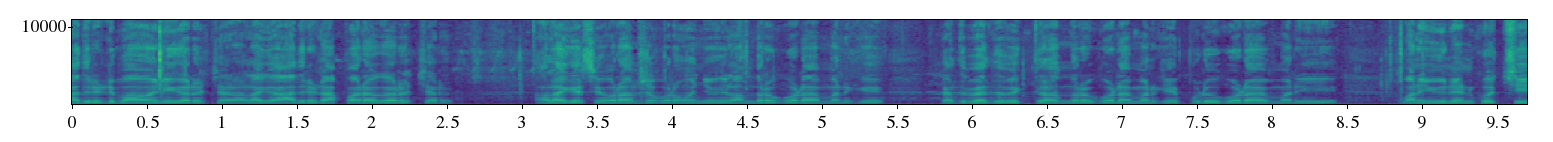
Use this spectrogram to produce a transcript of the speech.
ఆదిరెడ్డి భవానీ గారు వచ్చారు అలాగే ఆదిరెడ్డి అప్పారావు గారు వచ్చారు అలాగే శివరాం సుబ్రహ్మణ్యం వీళ్ళందరూ కూడా మనకి పెద్ద పెద్ద వ్యక్తులందరూ కూడా మనకి ఎప్పుడూ కూడా మరి మన యూనియన్కి వచ్చి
